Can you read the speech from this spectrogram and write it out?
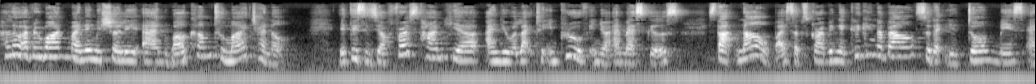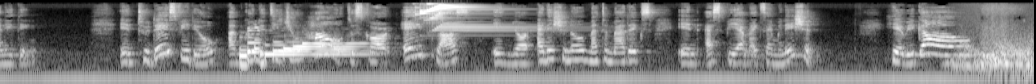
Hello everyone, my name is Shirley and welcome to my channel. If this is your first time here and you would like to improve in your MS skills, start now by subscribing and clicking the bell so that you don't miss anything. In today's video, I'm going to teach you how to score A plus in your additional mathematics in SPM examination. Here we go!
